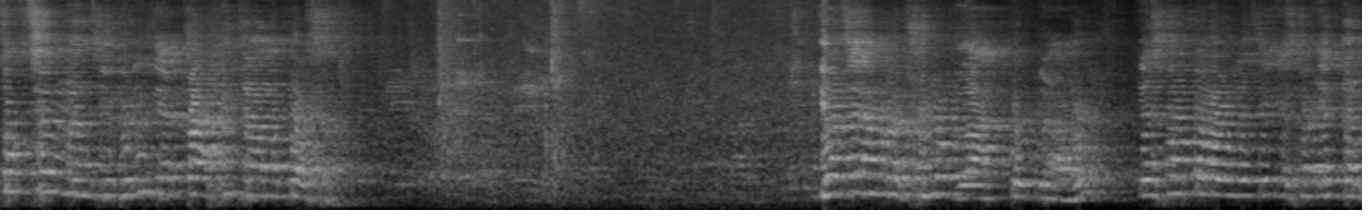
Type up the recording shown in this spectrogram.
सक्षम मान्छे पनि त्यहाँ ट्राफिक जान पर्छ। यो चाहिँ हाम्रो ठुलो लाभको कुरा हो। यसमा तपाईँले चाहिँ यसमा एकदम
